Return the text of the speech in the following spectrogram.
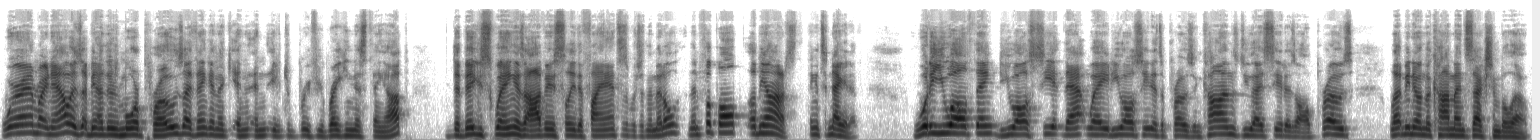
where I am right now is, I mean, there's more pros, I think, and if, if you're breaking this thing up, the big swing is obviously the finances, which is in the middle. And then football, I'll be honest, I think it's a negative. What do you all think? Do you all see it that way? Do you all see it as a pros and cons? Do you guys see it as all pros? Let me know in the comment section below.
